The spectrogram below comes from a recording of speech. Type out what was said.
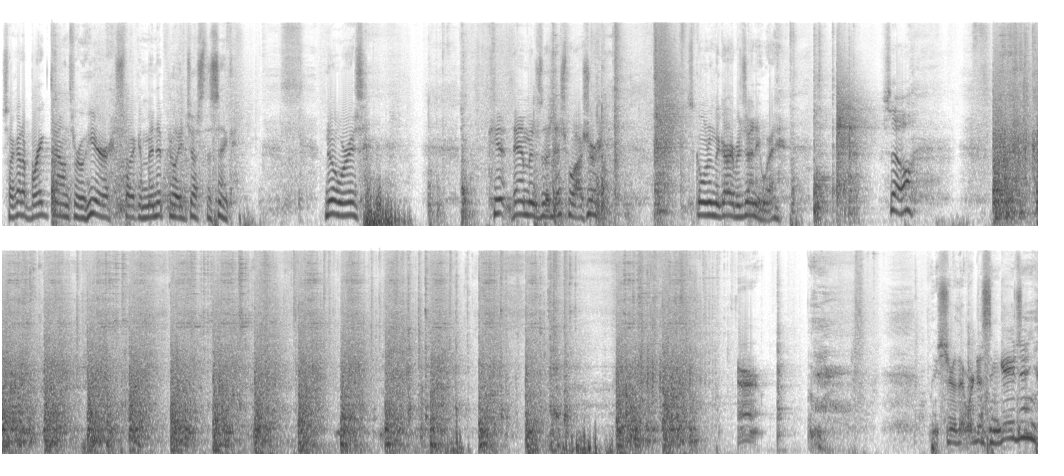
So I got to break down through here so I can manipulate just the sink. No worries. Can't damage the dishwasher. It's going in the garbage anyway. So, Make sure that we're disengaging.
